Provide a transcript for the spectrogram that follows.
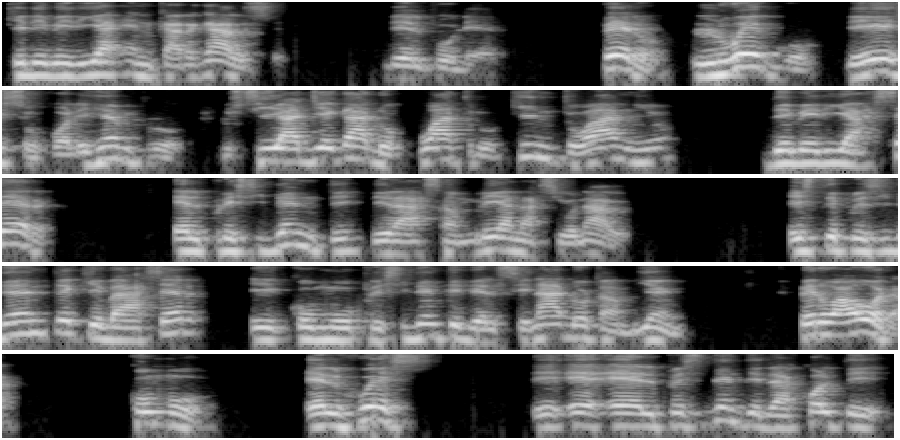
que debería encargarse del poder. Pero luego de eso, por ejemplo, si ha llegado cuatro, quinto año, debería ser el presidente de la Asamblea Nacional. Este presidente que va a ser eh, como presidente del Senado también. Pero ahora, como el juez, eh, eh, el presidente de la Corte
